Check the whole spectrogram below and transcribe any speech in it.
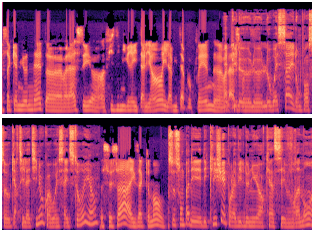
sa camionnette. voilà, c'est un fils d'immigré italien. Il habite à Brooklyn. Et puis le, le, West Side, on pense au quartier latino, quoi, West Side Story. Hein. C'est ça, exactement. Ce sont pas des, des clichés pour la ville de New York. Hein. C'est vraiment,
